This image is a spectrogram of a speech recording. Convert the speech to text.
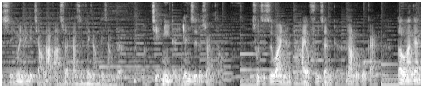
吃，因为那个叫腊八蒜，它是非常非常的呃解腻的腌制的蒜头。除此之外呢，它还有附赠的辣萝卜干，辣萝卜干，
